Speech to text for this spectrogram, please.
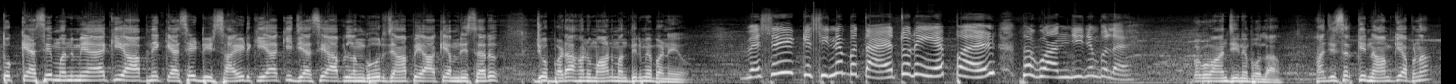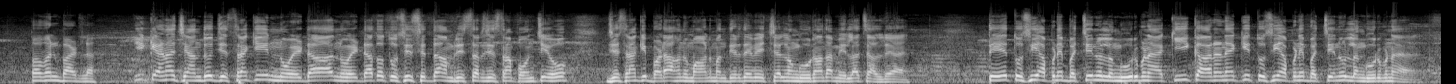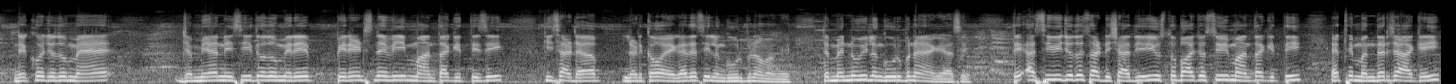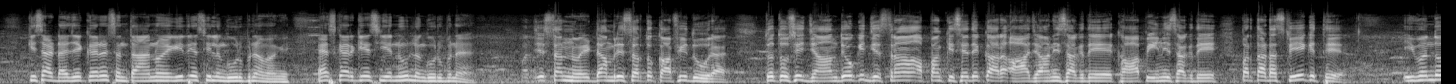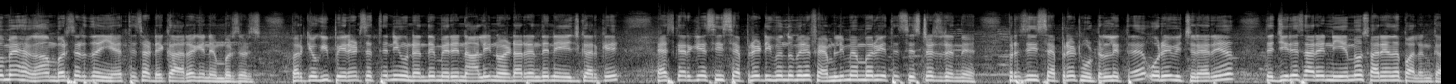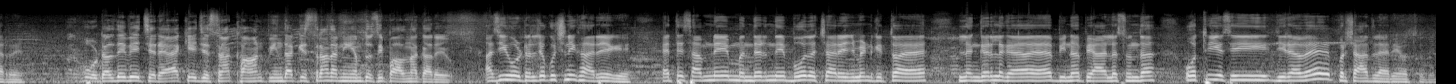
तो कैसे मन में आया कि आपने कैसे डिसाइड किया कि जैसे आप लंगूर जहाँ पे आके अमृतसर जो बड़ा हनुमान मंदिर में बने हो वैसे किसी ने बताया तो नहीं है पर भगवान जी ने बुलाया भगवान जी ने बोला हाँ जी सर की नाम की अपना ਪਵਨ ਬਾੜਲਾ ਕੀ ਕਹਿਣਾ ਚਾਹੁੰਦੇ ਹੋ ਜਿਸ ਤਰ੍ਹਾਂ ਕਿ ਨੋਇਡਾ ਨੋਇਡਾ ਤੋਂ ਤੁਸੀਂ ਸਿੱਧਾ ਅੰਮ੍ਰਿਤਸਰ ਜਿਸ ਤਰ੍ਹਾਂ ਪਹੁੰਚੇ ਹੋ ਜਿਸ ਤਰ੍ਹਾਂ ਕਿ ਬੜਾ ਹਨੂਮਾਨ ਮੰਦਿਰ ਦੇ ਵਿੱਚ ਲੰਗੂਰਾਂ ਦਾ ਮੇਲਾ ਚੱਲ ਰਿਹਾ ਹੈ ਤੇ ਤੁਸੀਂ ਆਪਣੇ ਬੱਚੇ ਨੂੰ ਲੰਗੂਰ ਬਣਾਇਆ ਕੀ ਕਾਰਨ ਹੈ ਕਿ ਤੁਸੀਂ ਆਪਣੇ ਬੱਚੇ ਨੂੰ ਲੰਗੂਰ ਬਣਾਇਆ ਹੈ? ਦੇਖੋ ਜਦੋਂ ਮੈਂ ਜੰਮਿਆ ਨਹੀਂ ਸੀ ਤੇ ਉਦੋਂ ਮੇਰੇ ਪੇਰੈਂਟਸ ਨੇ ਵੀ ਮਾਨਤਾ ਕੀਤੀ ਸੀ ਕਿ ਸਾਡਾ ਲੜਕਾ ਹੋਏਗਾ ਤੇ ਅਸੀਂ ਲੰਗੂਰ ਬਣਾਵਾਂਗੇ। ਤੇ ਮੈਨੂੰ ਵੀ ਲੰਗੂਰ ਬਣਾਇਆ ਗਿਆ ਸੀ। ਤੇ ਅਸੀਂ ਵੀ ਜਦੋਂ ਸਾਡੀ ਸ਼ਾਦੀ ਹੋਈ, ਉਸ ਤੋਂ ਬਾਅਦ 'ਚ ਅਸੀਂ ਵੀ ਮਾਨਤਾ ਕੀਤੀ, ਇੱਥੇ ਮੰਦਿਰ 'ਚ ਆ ਕੇ ਹੀ ਕਿ ਸਾਡਾ ਜੇਕਰ ਸੰਤਾਨ ਹੋਏਗੀ ਤੇ ਅਸੀਂ ਲੰਗੂਰ ਬਣਾਵਾਂਗੇ। ਇਸ ਕਰਕੇ ਅਸੀਂ ਇਹਨੂੰ ਲੰਗੂਰ ਬਣਾਇਆ। ਪਰ ਜਿਸ ਤਰ੍ਹਾਂ ਨੋਇਡਾ ਅੰਮ੍ਰਿਤਸਰ ਤੋਂ ਕਾਫੀ ਦੂਰ ਹੈ, ਤੇ ਤੁਸੀਂ ਜਾਣਦੇ ਹੋ ਕਿ ਜਿਸ ਤਰ੍ਹਾਂ ਆਪਾਂ ਕਿਸੇ ਦੇ ਘਰ ਆ ਜਾ ਨਹੀਂ ਸਕਦੇ, ਖਾ ਪੀ ਨਹੀਂ ਸਕਦੇ, ਪਰ ਤੁਹਾਡਾ ਸਟੇ ਕਿੱਥੇ ਹੈ? ਈਵਨ ਦੋ ਮੈਂ ਹੈਗਾ ਅੰਮ੍ਰਿਤਸਰ ਦਾ ਹੀ ਹਾਂ ਇੱਥੇ ਸਾਡੇ ਘਰ ਹੈਗੇ ਨੇ ਅੰਮ੍ਰਿਤਸਰ 'ਚ। ਪਰ ਕਿਉਂਕਿ ਪੇਰੈਂਟਸ ਇੱਥੇ ਨਹੀਂ ਹੁਣ ਰਹਿੰਦੇ ਮੇਰੇ ਨਾਲ ਹੀ ਨੋਇਡਾ ਰਹਿੰਦੇ ਨੇ ਏਜ ਕਰਕੇ। ਇਸ ਕਰਕੇ ਅਸੀਂ ਸੈਪਰੇਟ ਈਵਨ ਦੋ ਮੇਰੇ ਫੈਮਿਲੀ ਮੈਂਬਰ ਵੀ ਇੱਥੇ ਸਿਸਟਰਸ ਰਹਿੰਦੇ ਆ ਪਰ ਅਸੀਂ ਸੈਪਰੇਟ ਹੋਟਲ ਲਿੱਤਾ ਹੈ ਉਹਦੇ ਵਿੱਚ ਰਹਿ ਰਹੇ ਹਾਂ ਤੇ ਜਿਹੜੇ ਸਾਰੇ ਨਿਯਮ ਹੈ ਉਹ ਸਾਰਿਆਂ ਦਾ ਪਾਲਨ ਕਰ ਰਹੇ ਹਾਂ। ਪਰ ਹੋਟਲ ਦੇ ਵਿੱਚ ਰਹਿ ਕੇ ਜਿਸ ਤਰ੍ਹਾਂ ਖਾਣ ਪੀਣ ਦਾ ਕਿਸ ਤਰ੍ਹਾਂ ਦਾ ਨਿਯਮ ਤੁਸੀਂ ਪਾਲਣਾ ਕਰ ਰਹੇ ਹੋ? ਅਸੀਂ ਹੋਟਲ 'ਚ ਕੁਝ ਨਹੀਂ ਖਾ ਰਹੇ ਹੈਗੇ। ਇੱਥੇ ਸਾਹਮਣੇ ਮੰਦਿਰ ਨੇ ਬਹੁਤ ਅੱਛਾ ਅਰੇਂਜਮੈਂਟ ਕੀਤਾ ਹੋਇਆ ਹੈ ਲੰਗਰ ਲਗਾਇਆ ਹੋਇਆ ਹੈ ਬਿਨਾ ਪਿਆਜ਼ ਲਸਣ ਦਾ। ਉੱਥੇ ਹੀ ਅਸੀਂ ਜਿਹੜਾ ਵਾ ਪ੍ਰਸ਼ਾਦ ਲੈ ਰਹੇ ਹਾਂ ਉੱਥੋਂ ਦੇ।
